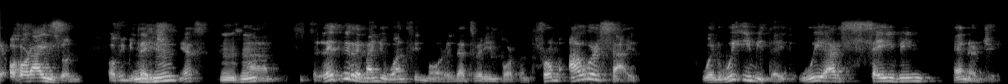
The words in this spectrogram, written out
uh, horizon of imitation. Mm-hmm. Yes. Mm-hmm. Um, let me remind you one thing more. That's very important. From our side, when we imitate, we are saving energy,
